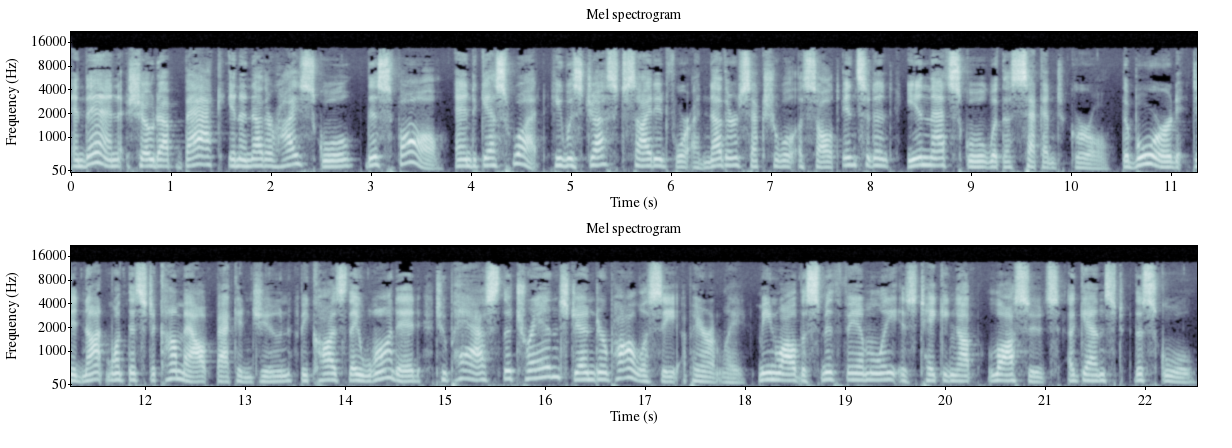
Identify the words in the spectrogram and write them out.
and then showed up back in another high school this fall. And guess what? He was just cited for another sexual assault incident in that school with a second girl. The board did not want this to come out back in June because they wanted to pass the transgender policy, apparently. Meanwhile, the Smith family is taking up lawsuits against the school.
